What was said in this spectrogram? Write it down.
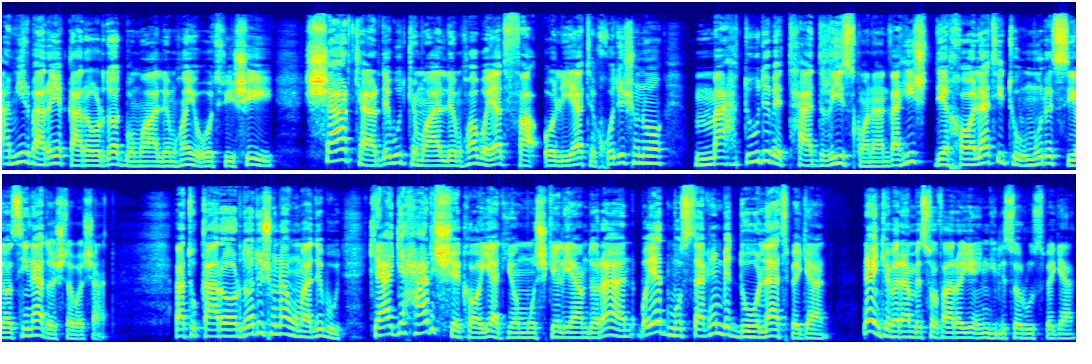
امیر برای قرارداد با معلم های اتریشی شرط کرده بود که معلم ها باید فعالیت خودشونو محدود به تدریس کنند و هیچ دخالتی تو امور سیاسی نداشته باشند و تو قراردادشون هم اومده بود که اگه هر شکایت یا مشکلی هم دارن باید مستقیم به دولت بگن نه اینکه برن به سفرای انگلیس و روس بگن.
